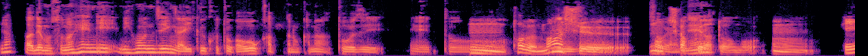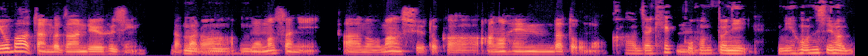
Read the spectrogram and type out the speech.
やっぱでもその辺に日本人が行くことが多かったのかな、当時。えっ、と、うん、多分満州の近くだと思う。うん。ひいおばあちゃんが残留婦人だから、うんうんうんもうまさに、あの、満州とか、あの辺だと思かじゃあ結構うん本当に日本史の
